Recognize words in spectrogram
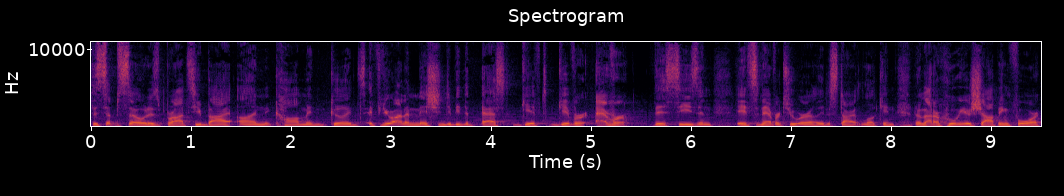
This episode is brought to you by Uncommon Goods. If you're on a mission to be the best gift giver ever, this season, it's never too early to start looking. No matter who you're shopping for,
